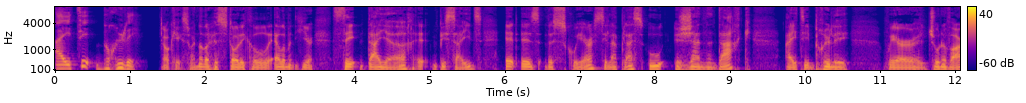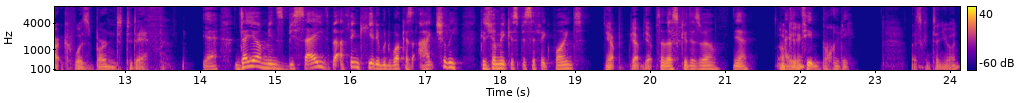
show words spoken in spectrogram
a été brûlée. Okay, so another historical element here. C'est d'ailleurs, it- besides, it is the square, c'est la place où Jeanne d'Arc a été brûlée, where Joan of Arc was burned to death. Yeah. D'ailleurs means besides, but I think here it would work as actually, because you'll make a specific point. Yep, yep, yep. So that's good as well. Yeah. A Okay, été brûlée. let's continue on.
